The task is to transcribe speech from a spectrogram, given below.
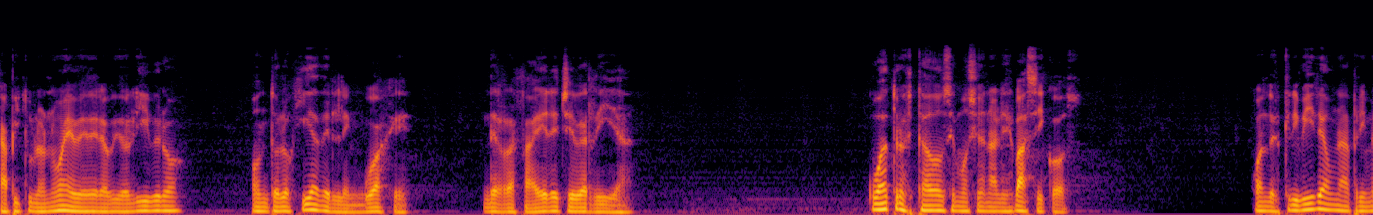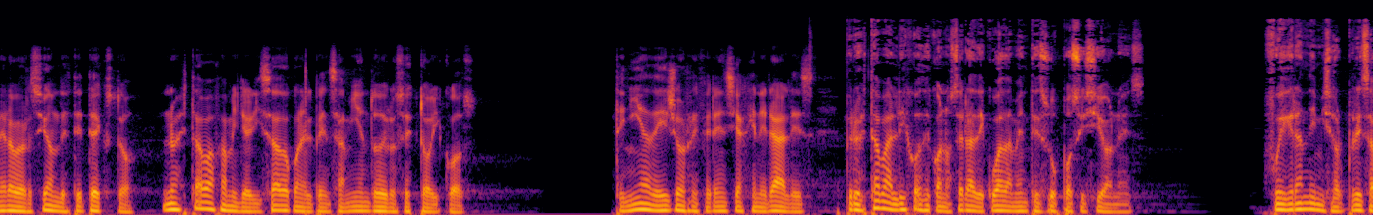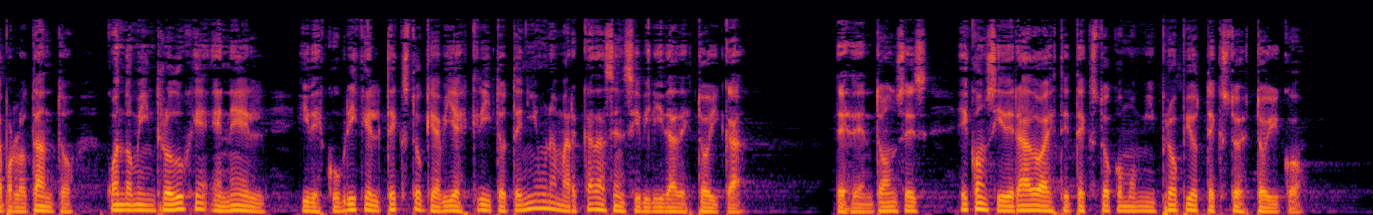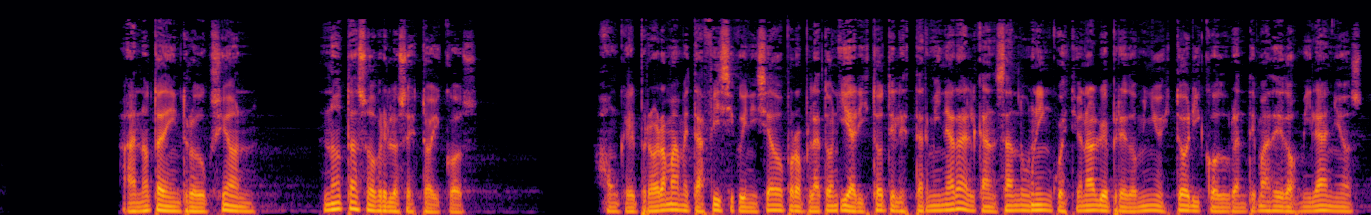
Capítulo 9 del audiolibro Ontología del lenguaje de Rafael Echeverría. Cuatro estados emocionales básicos. Cuando escribiera una primera versión de este texto, no estaba familiarizado con el pensamiento de los estoicos. Tenía de ellos referencias generales, pero estaba lejos de conocer adecuadamente sus posiciones. Fue grande mi sorpresa, por lo tanto, cuando me introduje en él y descubrí que el texto que había escrito tenía una marcada sensibilidad estoica. Desde entonces he considerado a este texto como mi propio texto estoico. A nota de introducción, nota sobre los estoicos. Aunque el programa metafísico iniciado por Platón y Aristóteles terminara alcanzando un incuestionable predominio histórico durante más de dos mil años,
